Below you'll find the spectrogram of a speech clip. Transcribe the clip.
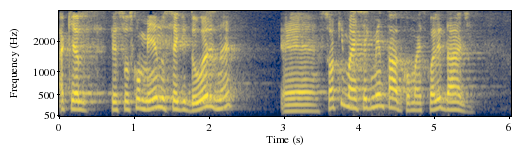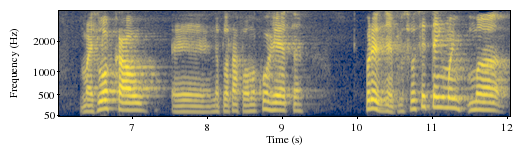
aquelas pessoas com menos seguidores, né? É, só que mais segmentado, com mais qualidade, mais local, é, na plataforma correta. Por exemplo, se você tem uma, uma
